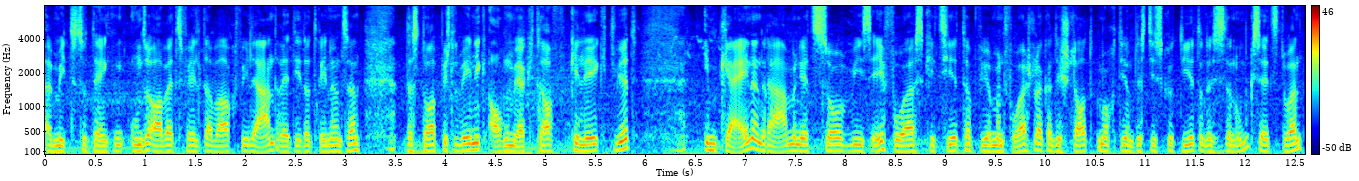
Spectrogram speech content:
äh, mitzudenken. Unser Arbeitsfeld, aber auch viele andere, die da drinnen sind, dass da ein bisschen wenig Augenmerk drauf gelegt wird. Im kleinen Rahmen, jetzt so wie ich es eh vorher skizziert habe, wir haben einen Vorschlag an die Stadt gemacht, die haben das diskutiert und das ist dann umgesetzt worden.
